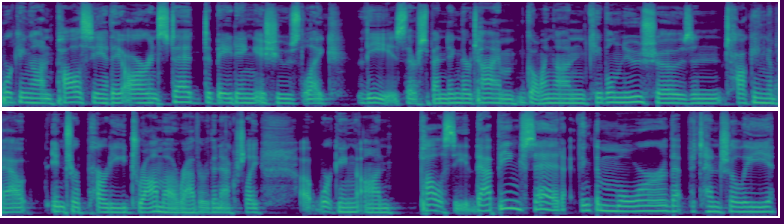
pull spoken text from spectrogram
working on policy, they are instead debating issues like these. They're spending their time going on cable news shows and talking about inter party drama rather than actually uh, working on policy. That being said, I think the more that potentially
